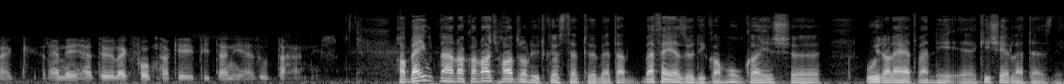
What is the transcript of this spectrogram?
meg remélhetőleg fognak építeni ezután is. Ha bejutnának a nagy hadronütköztetőbe, tehát befejeződik a munka, és újra lehet menni kísérletezni,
